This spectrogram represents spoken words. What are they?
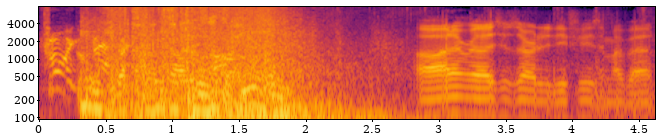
Throwing a He's flashbang. right on top of the bomb. Oh, I didn't realize he was already defusing. My bad.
